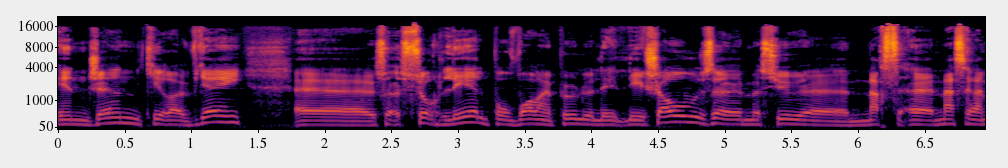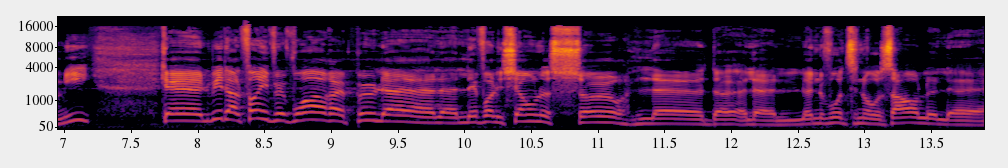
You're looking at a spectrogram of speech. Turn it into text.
Engine qui revient euh, sur l'île pour voir un peu les, choses, euh, Monsieur euh, Masrami, que lui, dans le fond, il veut voir un peu l'évolution sur le, le, nouveau dinosaure, le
